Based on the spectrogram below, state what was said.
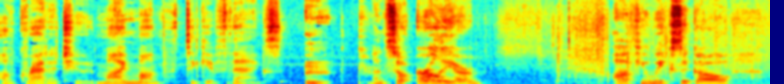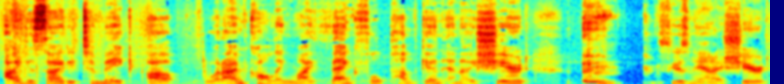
of gratitude, my month to give thanks. and so earlier, a few weeks ago, I decided to make up what I'm calling my thankful pumpkin, and I shared, excuse me, and I shared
